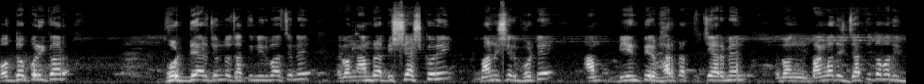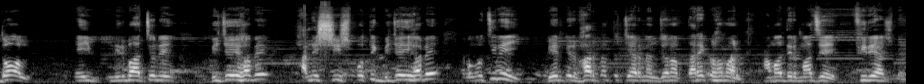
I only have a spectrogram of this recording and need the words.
বদ্ধপরিকর, ভোট দেওয়ার জন্য জাতি নির্বাচনে এবং আমরা বিশ্বাস করি মানুষের ভোটে বিএনপির ভারপ্রাপ্ত চেয়ারম্যান এবং বাংলাদেশ জাতীয়তাবাদী দল এই নির্বাচনে বিজয়ী হবে। ধানের শীষ প্রতীক বিজয়ী হবে এবং অচিরেই বিএনপির ভারপ্রাপ্ত চেয়ারম্যান জনাব তারেক রহমান আমাদের মাঝে ফিরে আসবেন।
